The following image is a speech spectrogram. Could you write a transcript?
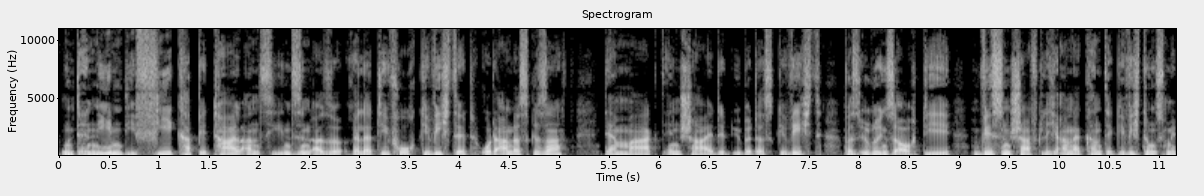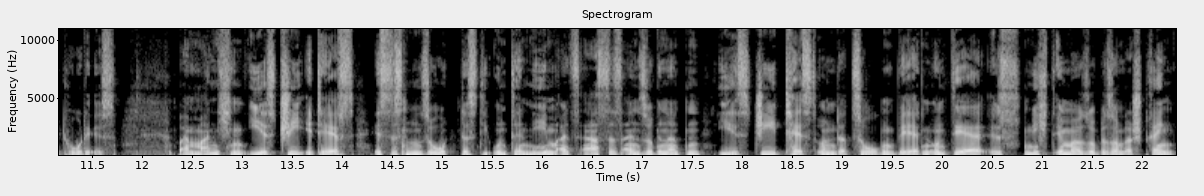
Unternehmen, die viel Kapital anziehen, sind also relativ hoch gewichtet. Oder anders gesagt, der Markt entscheidet über das Gewicht, was übrigens auch die wissenschaftlich anerkannte Gewichtungsmethode ist. Bei manchen ESG-ETFs ist es nun so, dass die Unternehmen als erstes einen sogenannten ESG-Test unterzogen werden und der ist nicht immer so besonders streng.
